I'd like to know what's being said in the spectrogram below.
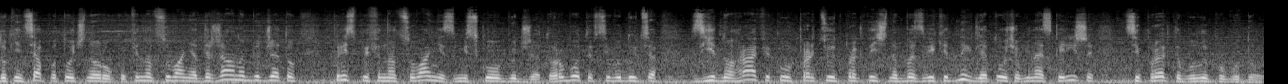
до кінця поточного року. Фінансування державного бюджету при співфінансуванні з міського бюджету. Роботи всі ведуться згідно графіку, працюють практично без вихідних для того, щоб найскоріше ці проекти були побудовані.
